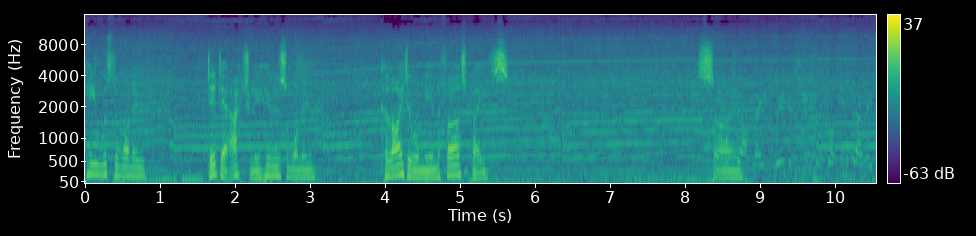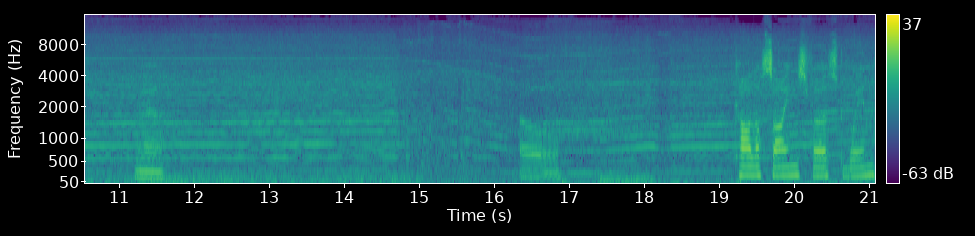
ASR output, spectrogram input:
he was the one who did it actually. He was the one who collided with me in the first place. So, out, mate. Rear diffuser's got you damaged. yeah. Oh. Carlos Sainz first win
